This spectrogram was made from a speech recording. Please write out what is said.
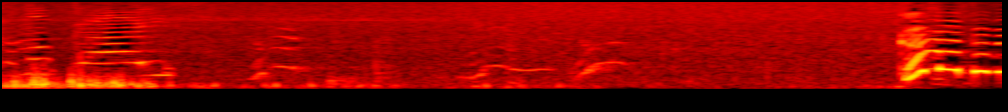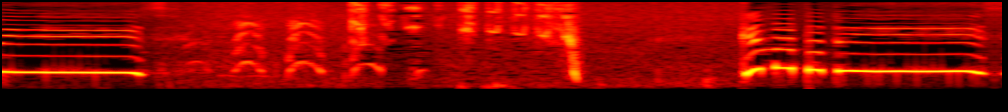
Come on, guys. Come on, puppies. Come on, puppies.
